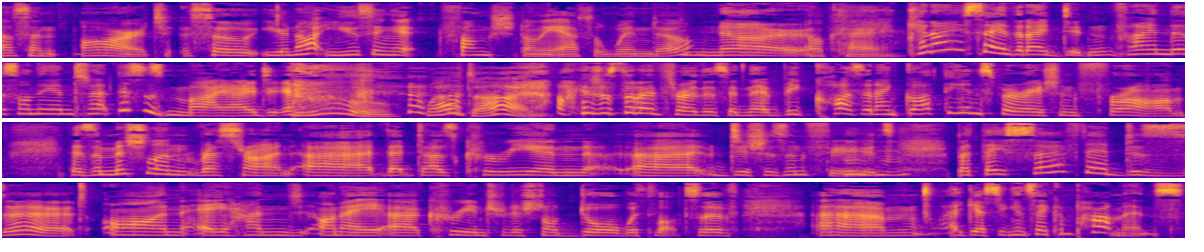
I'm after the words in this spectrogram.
as an art. So you're not using it functionally as a window? No. Okay. Can I say that I didn't find this on the internet? This is my idea. Ooh, well done. I just thought I'd throw this in there because, and I got the inspiration from. There's a Michelin restaurant uh, that does Korean uh, dishes and foods, Mm-hmm. but they serve their dessert on a hand, on a uh, Korean traditional door with lots of, um, I guess you can say compartments.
